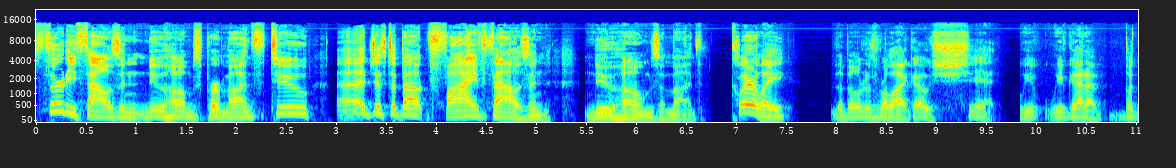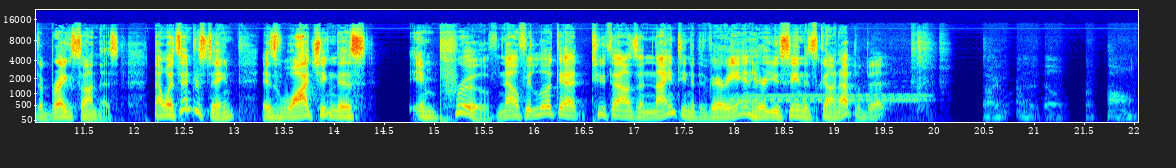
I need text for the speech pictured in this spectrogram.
30,000 new homes per month to uh, just about 5,000 new homes a month. Clearly, the builders were like, oh shit, we, we've got to put the brakes on this. Now, what's interesting is watching this improve. Now, if we look at 2019 at the very end here, you've seen it's gone up a bit. Sorry, we're on the bill for a call.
